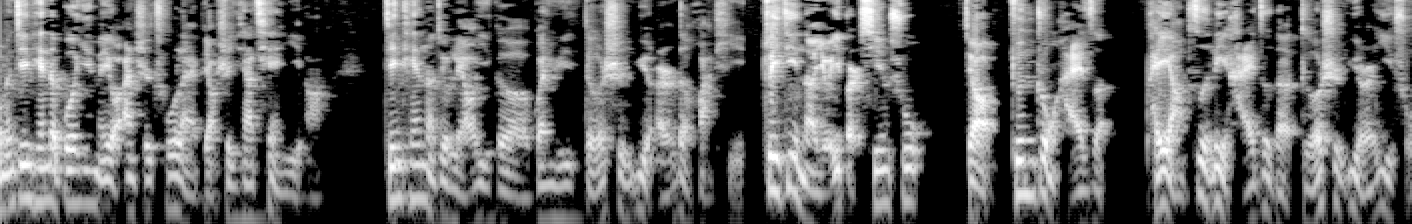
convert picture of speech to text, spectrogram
我们今天的播音没有按时出来，表示一下歉意啊。今天呢，就聊一个关于德式育儿的话题。最近呢，有一本新书叫《尊重孩子，培养自立孩子的德式育儿艺术》，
